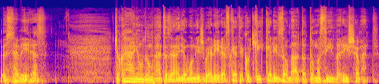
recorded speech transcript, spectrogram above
összevérez. Csak hányódom hát az ágyamon, és belérezkedek, hogy kikkel izzabáltatom a szívverésemet.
